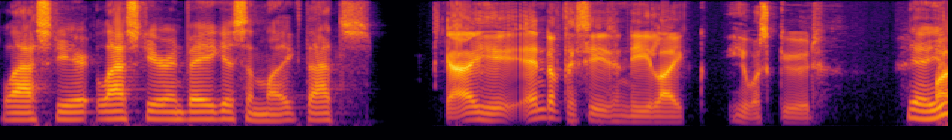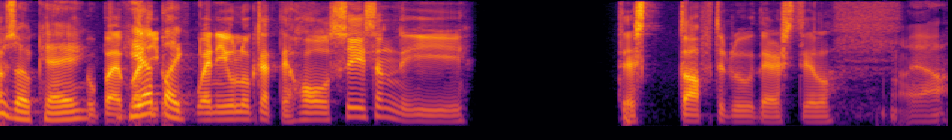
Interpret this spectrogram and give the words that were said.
last year last year in Vegas and like that's Yeah, he, end of the season, he like he was good. yeah, he But- was okay. But he when had you, like when you looked at the whole season, he there's stuff to do there still. yeah.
